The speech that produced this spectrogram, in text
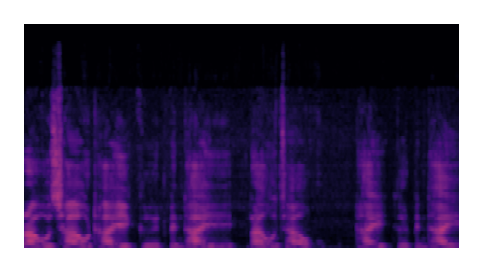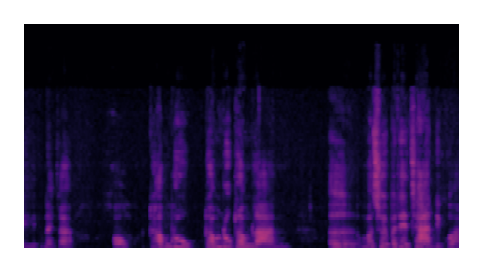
เราชาวไทยเกิดเป็นไทย เราชาวไทยเกิดเป็นไทยนะคะออกทำลูกทำลูกทำหลาน เออ มาช่วยประเทศชาติดีกว่า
